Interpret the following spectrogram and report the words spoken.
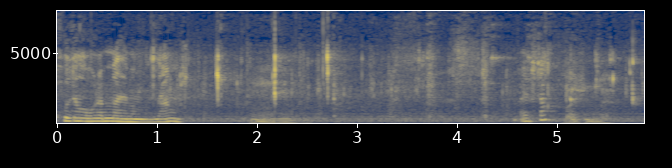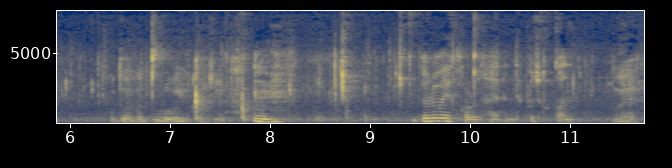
고등어 오랜만에 먹는다. 음, 맛있어? 맛있네. 고등어가 누르고 거지. 응. 노르웨이 거로 사야 된대 무조건. 왜?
